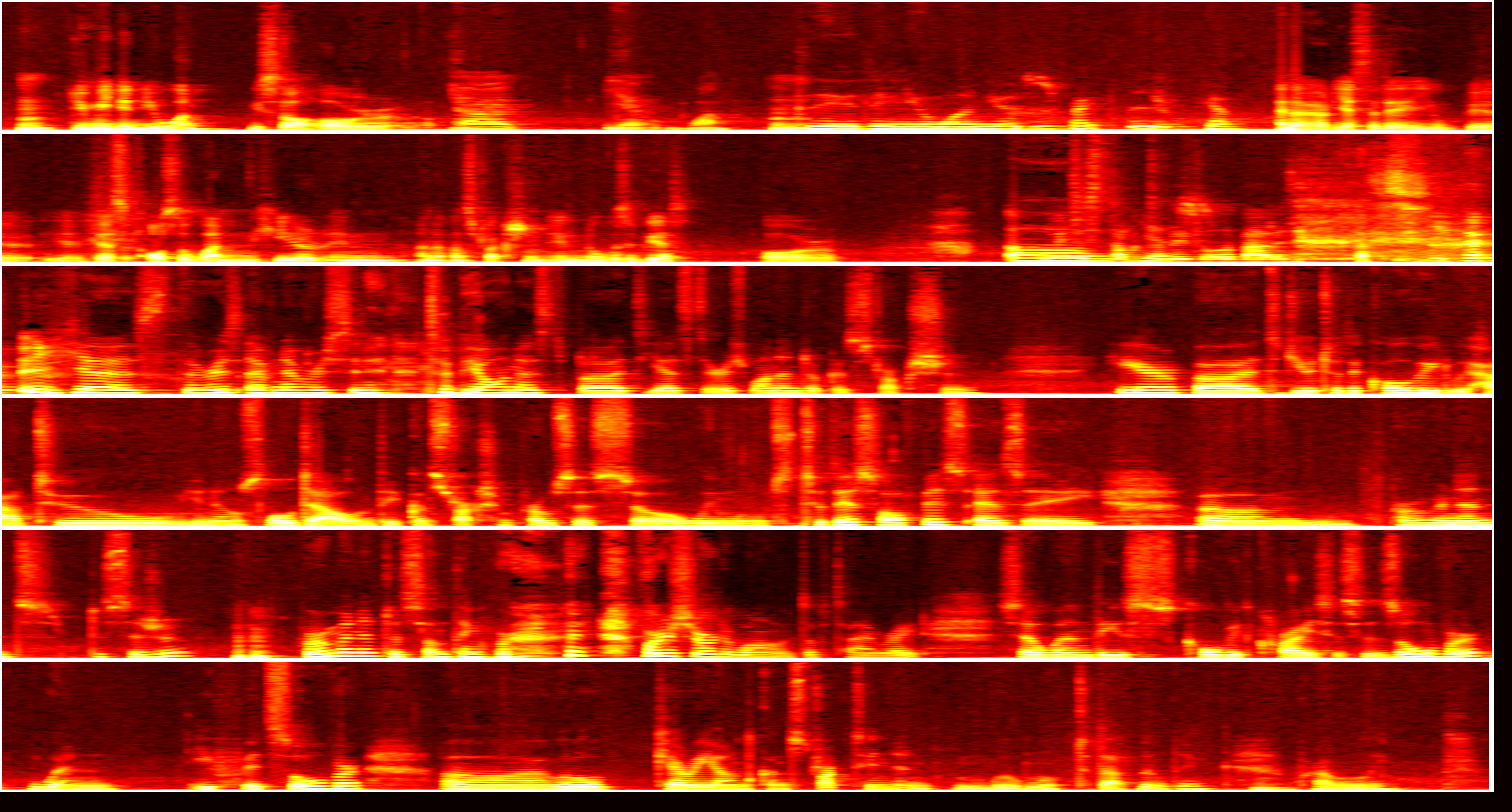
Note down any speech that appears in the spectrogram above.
Mm. Do you mean a new one we saw, or? Uh, Yeah, one. The the new one, yes, right? Yeah. Yeah. And I heard yesterday you be- yeah, there's also one here in under construction in Novosibirsk, or we just Oh, talked a yes. little about it. Yes, there is. I've never seen it to be honest, but yes, there is one under construction here. But due to the COVID, we had to, you know, slow down the construction process. So we moved to this office as a um, permanent decision. Permanent is something for for a short amount of time, right? So when this COVID crisis is over, when if it's over, uh, we will carry on constructing and we'll move to that building probably.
